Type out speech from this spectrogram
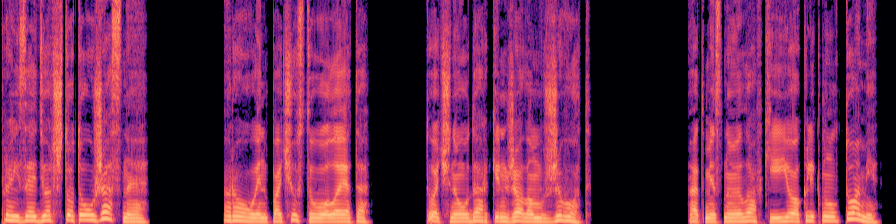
произойдет что-то ужасное. Роуэн почувствовала это. Точно удар кинжалом в живот. От мясной лавки ее окликнул Томми,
